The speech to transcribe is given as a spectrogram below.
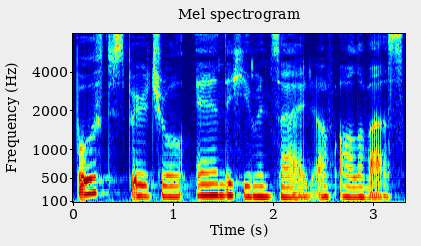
both the spiritual and the human side of all of us,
